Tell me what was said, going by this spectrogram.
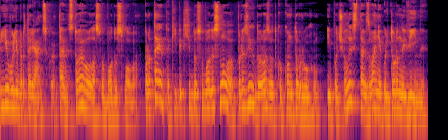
ліволібертаріанською та відстоювала свободу слова. Проте такий підхід до свободи слова призвів до розвитку контрруху і почались так звані культурні війни.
